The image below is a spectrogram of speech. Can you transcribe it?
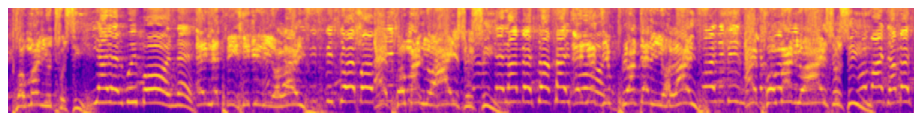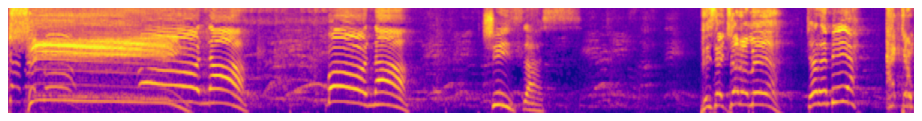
command you to see. Anything hidden in your life, I command your eyes to see. ela amehlo akho ayibone. Anything planted in your life, I command your eyes to see. Command amehlo akho See. bona. Bona. Jesus. He said, Jeremiah, jeremiya I can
